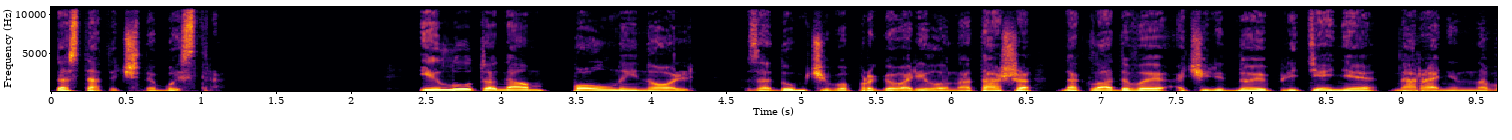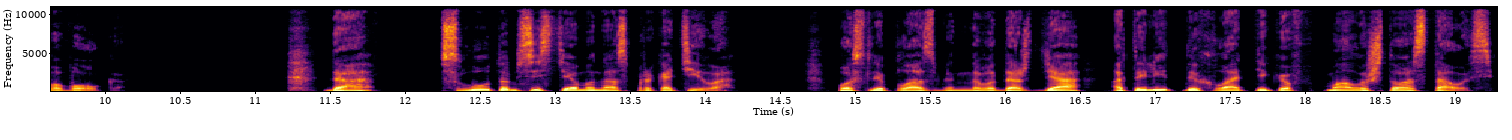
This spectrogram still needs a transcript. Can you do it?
достаточно быстро. «И лута нам полный ноль», — задумчиво проговорила Наташа, накладывая очередное плетение на раненного волка. «Да, с лутом система нас прокатила. После плазменного дождя от элитных латников мало что осталось,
